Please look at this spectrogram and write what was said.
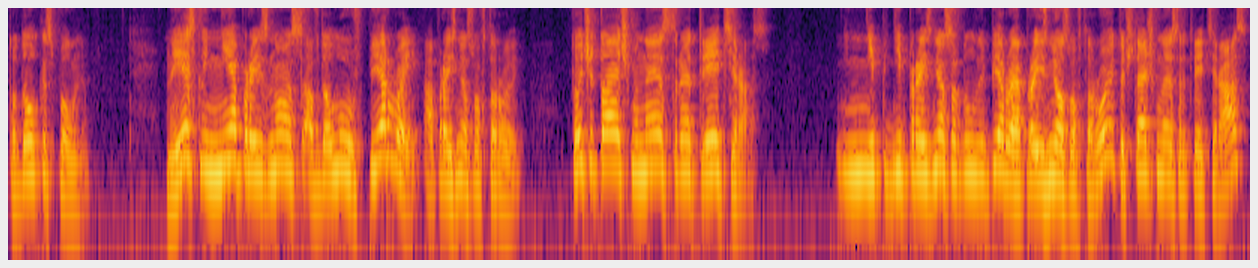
то долг исполнен. Но если не произнес Авдалу в первой, а произнес во второй, то читает Шманесре третий раз. Не, не произнес не первый, а произнес во второй, то читает Шманесре третий раз.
